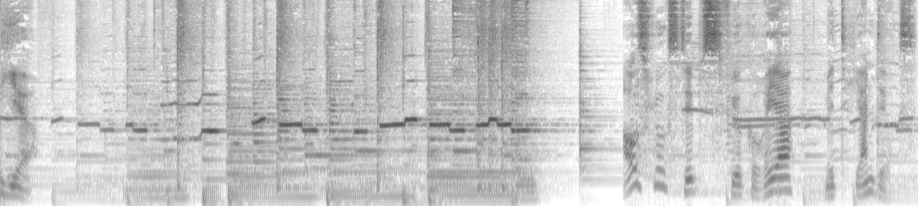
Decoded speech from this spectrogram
hier. Ausflugstipps für Korea mit Jan Dirks.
